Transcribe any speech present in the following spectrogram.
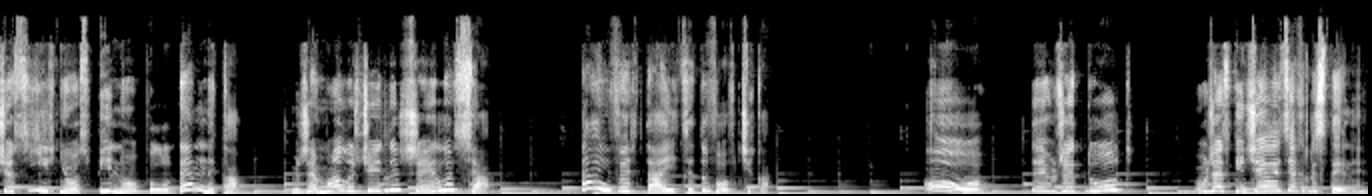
що з їхнього спільного полуденника вже мало що й лишилося. Й вертається до вовчика. О, ти вже тут? Вже скінчилися хрестини?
